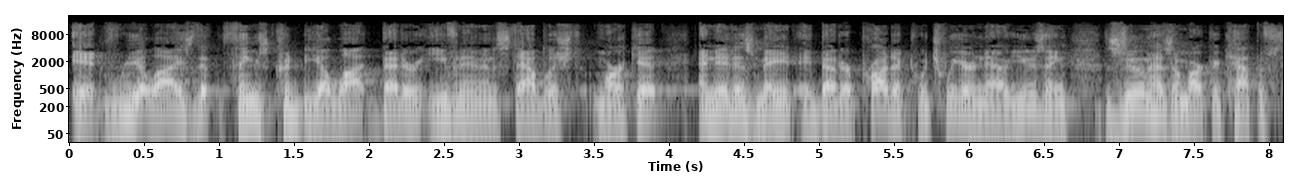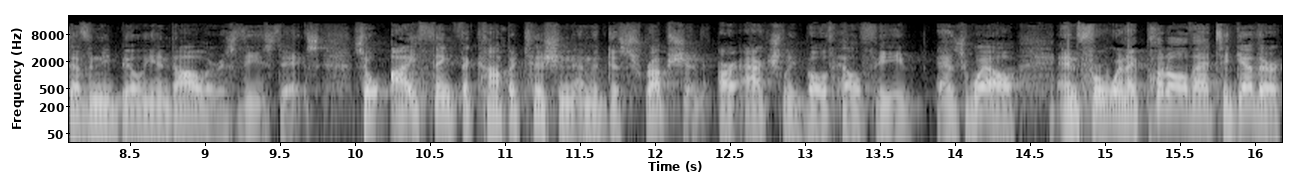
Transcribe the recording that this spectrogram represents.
it realized that things could be a lot better even in an established market, and it has made a better product, which we are now using. Zoom has a market cap of $70 billion these days. So I think the competition and the disruption are actually both healthy as well. And for when I put all that together,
